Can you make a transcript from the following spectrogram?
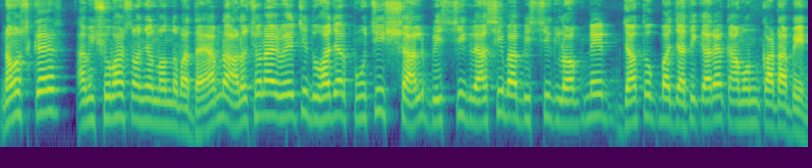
নমস্কার, আমি সুভাষ রঞ্জন বন্দ্যোপাধ্যায়। আমরা আলোচনায় রয়েছি দু হাজার পঁচিশ সাল বৃশ্চিক রাশি বা বৃশ্চিক লগ্নের জাতক বা জাতিকারা কেমন কাটাবেন।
